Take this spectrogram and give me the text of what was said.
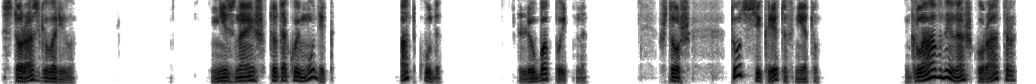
сто раз говорила. — Не знаешь, кто такой Мудрик? — Откуда? — Любопытно. Что ж, тут секретов нету. Главный наш куратор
